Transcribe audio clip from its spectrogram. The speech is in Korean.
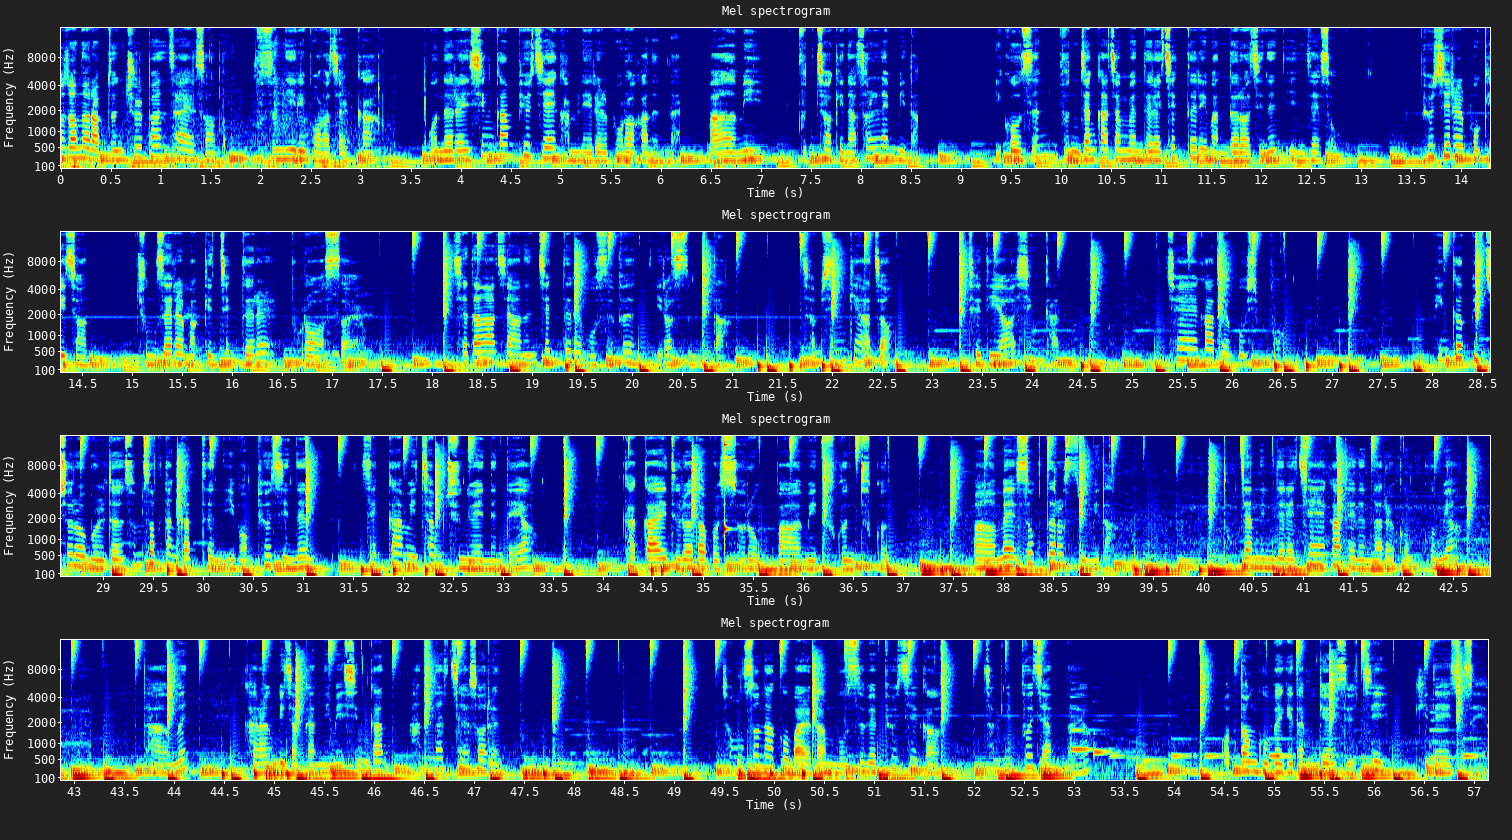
도전을 앞둔 출판사에선 무슨 일이 벌어질까? 오늘은 신간 표지의 감리를 보러 가는 날. 마음이 무척이나 설렙니다. 이곳은 문장가 장면들의 책들이 만들어지는 인쇄소. 표지를 보기 전 중세를 맡긴 책들을 보러 왔어요. 재단하지 않은 책들의 모습은 이렇습니다. 참 신기하죠? 드디어 신간. 최애가 되고 싶어. 핑크빛으로 물든 솜사탕 같은 이번 표지는 색감이 참 중요했는데요. 가까이 들여다볼수록 마음이 두근두근. 마음에 쏙 들었습니다. 독자님들의 최애가 되는 날을 꿈꾸며 다음은 가랑비 작가님의 신간 한낮의 설은 청순하고 맑은 모습의 표지가 참 예쁘지 않나요? 어떤 고백이 담겨 있을지 기대해 주세요.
